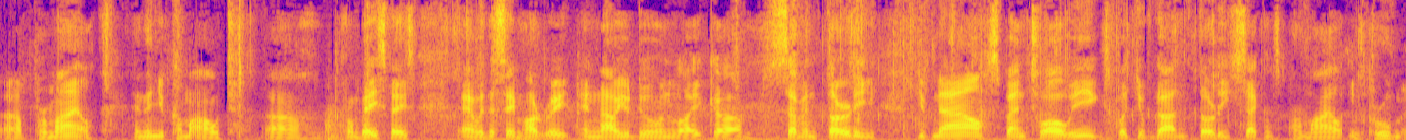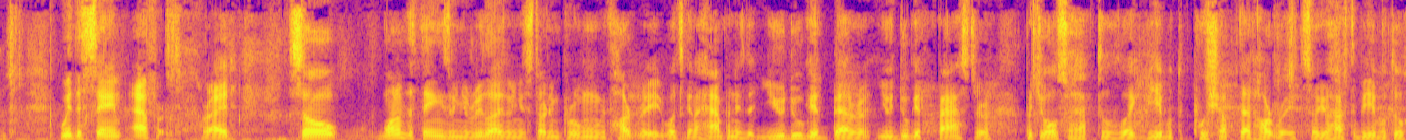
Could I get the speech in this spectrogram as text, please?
uh, per mile and then you come out uh, from base phase and with the same heart rate and now you're doing like um, 730 you've now spent 12 weeks but you've gotten 30 seconds per mile improvement with the same effort right? So one of the things when you realize when you start improving with heart rate what's going to happen is that you do get better you do get faster but you also have to like be able to push up that heart rate. So you have to be able to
